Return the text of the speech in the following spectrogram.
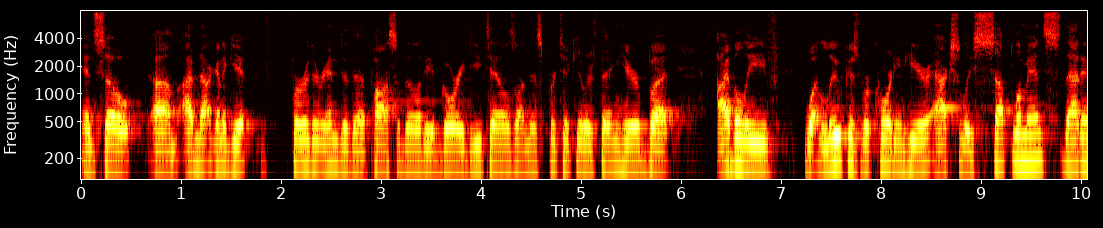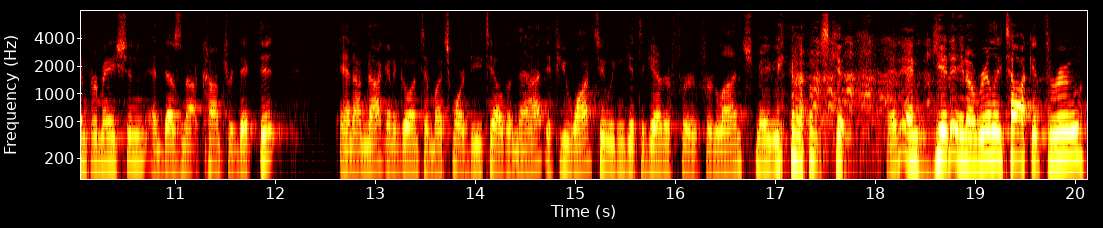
And so um, I'm not going to get further into the possibility of gory details on this particular thing here, but I believe what Luke is recording here actually supplements that information and does not contradict it. And I'm not going to go into much more detail than that. If you want to, we can get together for, for lunch, maybe. I'm just kidding. And, and get, you know, really talk it through.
